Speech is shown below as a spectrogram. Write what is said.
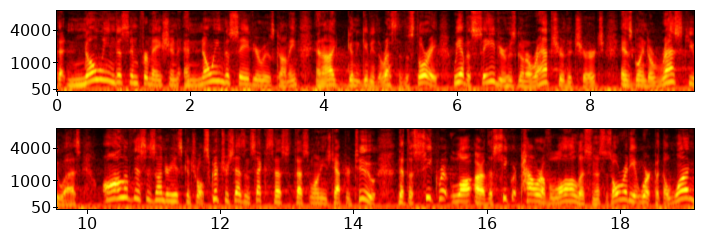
that knowing this information and knowing the Savior who is coming, and I'm going to give you the rest of the story, we have a Savior who's going to rapture the church and is going to rescue us. All of this is under his control. Scripture says in 2 Thessalonians chapter 2 that the secret law or the secret power of lawlessness is already at work, but the one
